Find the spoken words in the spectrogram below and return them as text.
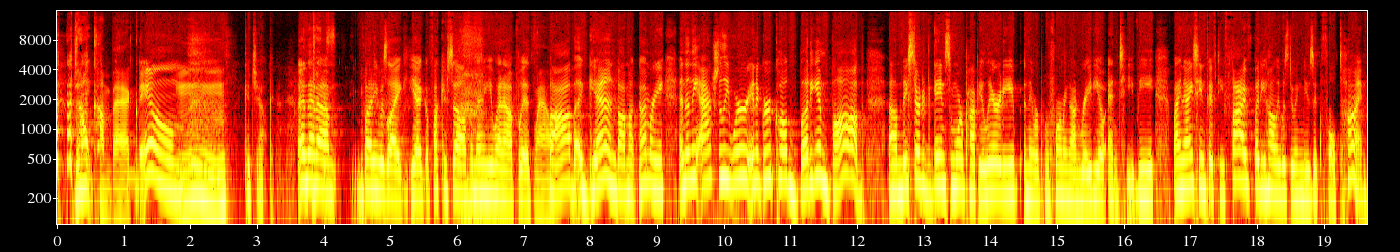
don't come back. Damn. Good joke. And then um, Buddy was like, "Yeah, go fuck yourself." And then he went up with Wow. Bob again, Bob Montgomery. And then they actually were in a group called Buddy and Bob. Um, they started to gain some more popularity, and they were performing on radio and TV. By 1955, Buddy Holly was doing music full time.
